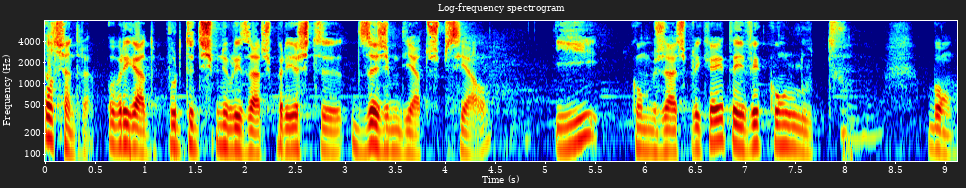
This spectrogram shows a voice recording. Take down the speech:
Alexandra, obrigado por te disponibilizares para este desejo imediato especial e, como já expliquei, tem a ver com o luto. Bom,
